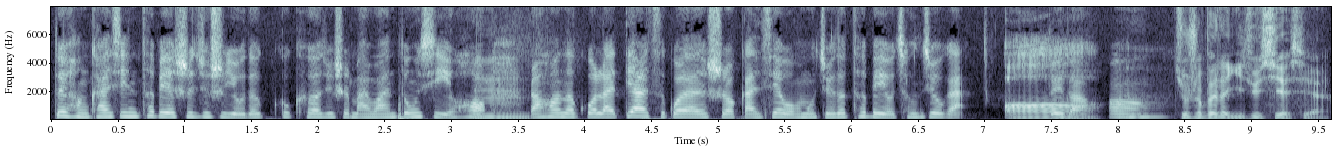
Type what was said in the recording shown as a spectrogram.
对，很开心。特别是就是有的顾客就是买完东西以后，嗯，然后呢过来第二次过来的时候，感谢我们，我觉得特别有成就感。哦，对的，嗯，嗯，就是为了一句谢谢，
